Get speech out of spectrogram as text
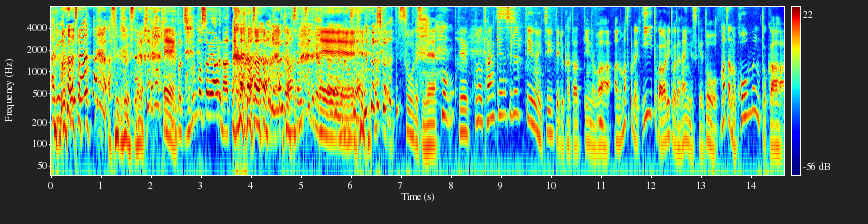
あります。あ、そういうことですね。人が聞いてると、自分もそれあるなって思います。あ、それつけてくれよかそうですね。で、この探検するっていうのについてる方っていうのは、あのまずこれいいとか悪いとかではないんですけど、まずあの公務員とか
